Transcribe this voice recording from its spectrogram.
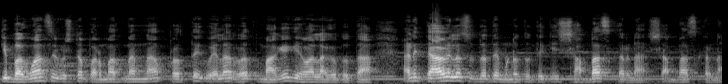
की भगवान श्रीकृष्ण परमात्म्यांना प्रत्येक वेळेला रथ मागे घ्यावा लागत होता. आणि त्यावेळेला सुद्धा ते म्हणत होते की शाब्बास करणा शाब्बास करणा.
